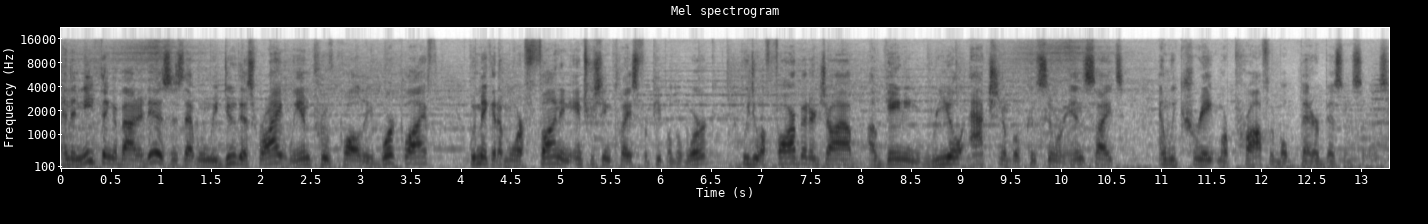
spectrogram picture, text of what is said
And the neat thing about it is, is that when we do this right, we improve quality of work life, we make it a more fun and interesting place for people to work. We do a far better job of gaining real actionable consumer insights, and we create more profitable, better businesses.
